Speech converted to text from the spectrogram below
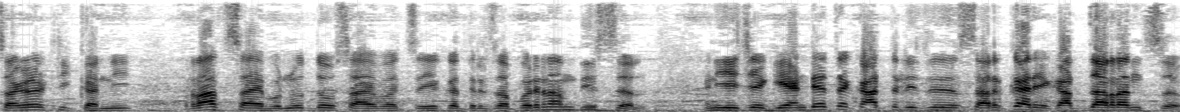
सगळ्या ठिकाणी राजसाहेब आणि उद्धव साहेबांचा एकत्रीचा परिणाम दिसेल. आणि हे जे गेंड्याच्या कातडीचं सरकार आहे गद्दारांचं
